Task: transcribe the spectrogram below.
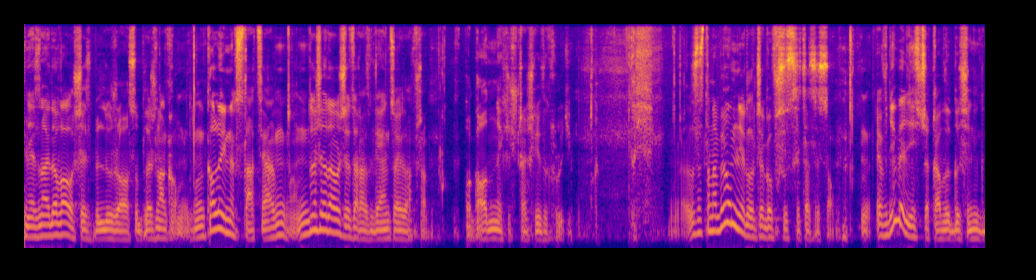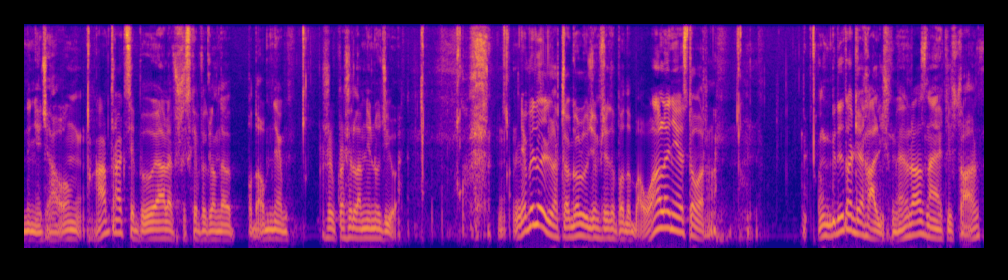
nie znajdowało się zbyt dużo osób, lecz na ko- kolejnych stacjach dosiadało się coraz więcej zawsze pogodnych i szczęśliwych ludzi. Zastanawiało mnie, dlaczego wszyscy tacy są. W niebie nic ciekawego się nigdy nie działo. Atrakcje były, ale wszystkie wyglądały podobnie. Szybko się dla mnie nudziły. Nie wiedzieć dlaczego ludziom się to podobało, ale nie jest to ważne. Gdy tak jechaliśmy, raz na jakiś czas,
